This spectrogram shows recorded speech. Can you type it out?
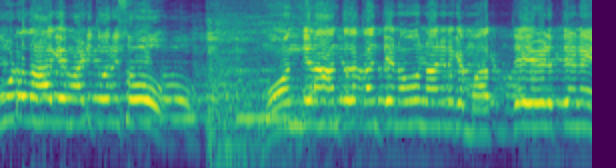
ಕೂಡದ ಹಾಗೆ ಮಾಡಿ ತೋರಿಸು. ಮುಂದಿನ ಹಂತದ ಕಂತೇನೋ ನಾನು ನಿನಗೆ ಮತ್ತೆ ಹೇಳ್ತೇನೆ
